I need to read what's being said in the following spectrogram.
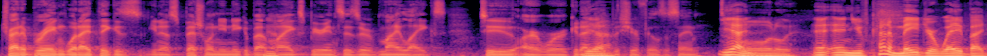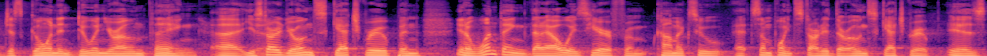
try to bring what I think is you know special and unique about my experiences or my likes to our work. And I Yeah. know Bashir feels the same. Yeah, Totally. And, and you've kind of made your way by just going and doing your own thing. Uh, you started your own sketch group, and you know one thing that I always hear from comics who at some point started their own sketch group is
